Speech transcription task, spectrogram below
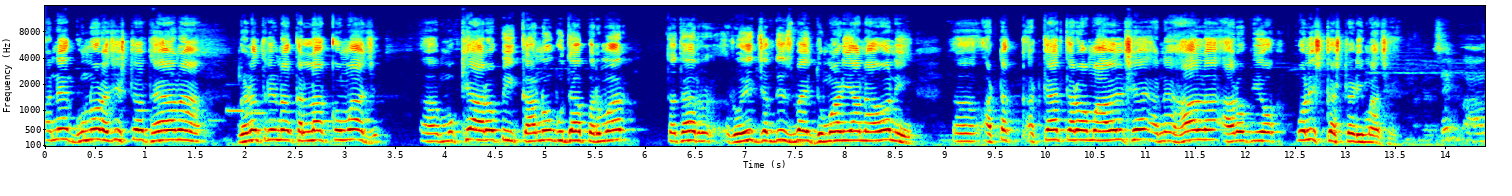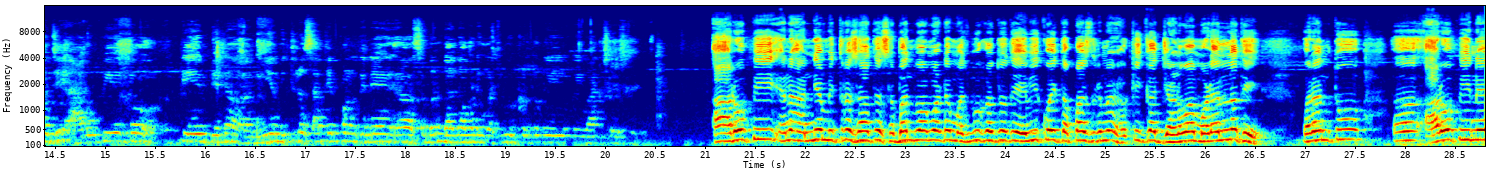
અને ગુનો રજિસ્ટર થયાના ગણતરીના કલાકોમાં જ મુખ્ય આરોપી કાનો બુધા પરમાર તથા રોહિત જગદીશભાઈ ધુમાડિયાનાઓની અટક, અટકાયત કરવામાં આવેલ છે અને હાલ આરોપીઓ પોલીસ કસ્ટડીમાં છે સાથે પણ તેને સંબંધ કરતો વાત છે? આ આરોપી એના અન્ય મિત્ર સાથે સંબંધવા માટે મજબૂર કરતો હતો. એવી કોઈ તપાસ દરમિયાન હકીકત જાણવા મળેલ નથી. પરંતુ આરોપીને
